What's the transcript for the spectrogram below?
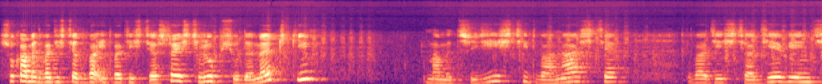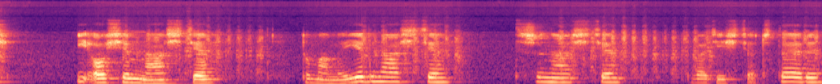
Szukamy 22 i 26 lub siódemeczki. Mamy 30, 12, 29 i 18. Tu mamy 11, 13, 24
